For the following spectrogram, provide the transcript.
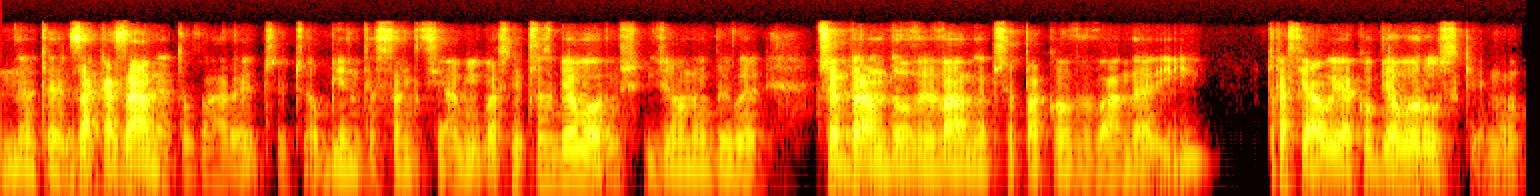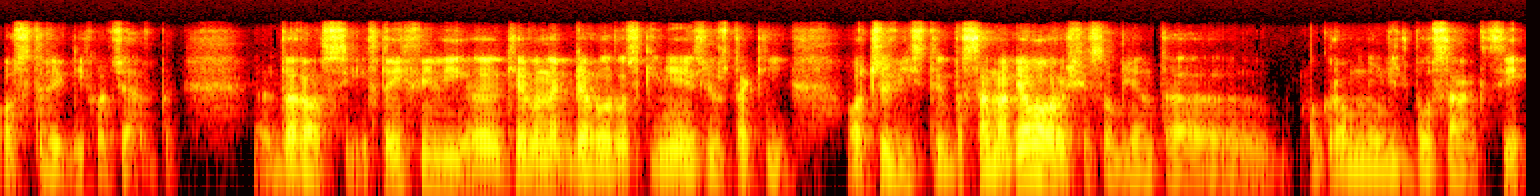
e, te zakazane towary, czy, czy objęte sankcjami właśnie przez Białoruś, gdzie one były przebrandowywane, przepakowywane i trafiały jako białoruskie, no, ostrygi chociażby, do Rosji. W tej chwili e, kierunek białoruski nie jest już taki oczywisty, bo sama Białoruś jest objęta e, ogromną liczbą sankcji,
